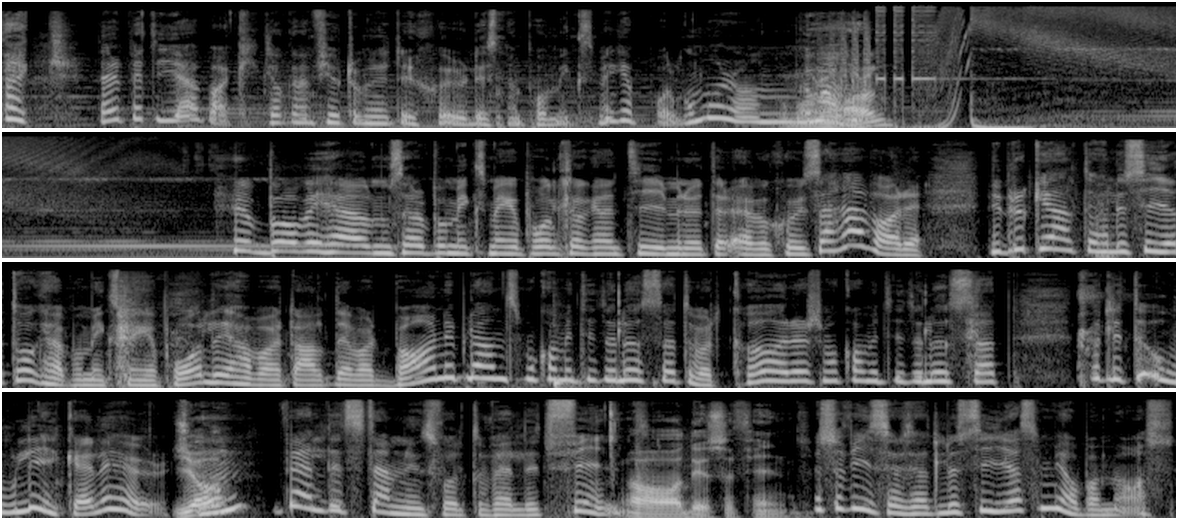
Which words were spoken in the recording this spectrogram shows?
Tack. Där är Peter Jöback. Klockan är 14 minuter i sju och lyssnar på Mix Megapol. God morgon. God morgon. Bobby Helms hör på Mix Megapol. Klockan är 10 minuter över sju. Så här var det. Vi brukar ju alltid ha Lucia-tåg här på Mix Megapol. Det har, varit allt, det har varit barn ibland som har kommit hit och lussat. Det har varit körer som har kommit hit och lussat. Det har varit lite olika, eller hur? Ja. Väldigt stämningsfullt och väldigt fint. Ja, det är så fint. Men så visar det sig att Lucia som jobbar med oss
